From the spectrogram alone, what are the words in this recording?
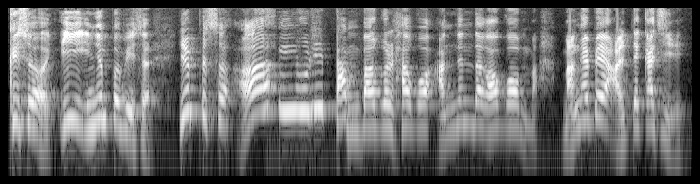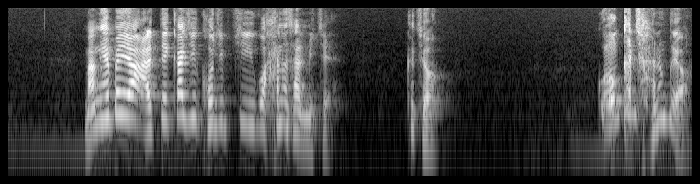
그래서 이 인연법에 의해서 옆에서 아무리 반박을 하고 안 된다고 하고 마- 망해봐야 알 때까지 망해봐야 알 때까지 고집지고 하는 사람 있지. 그쵸? 끝까지 하는 거야.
